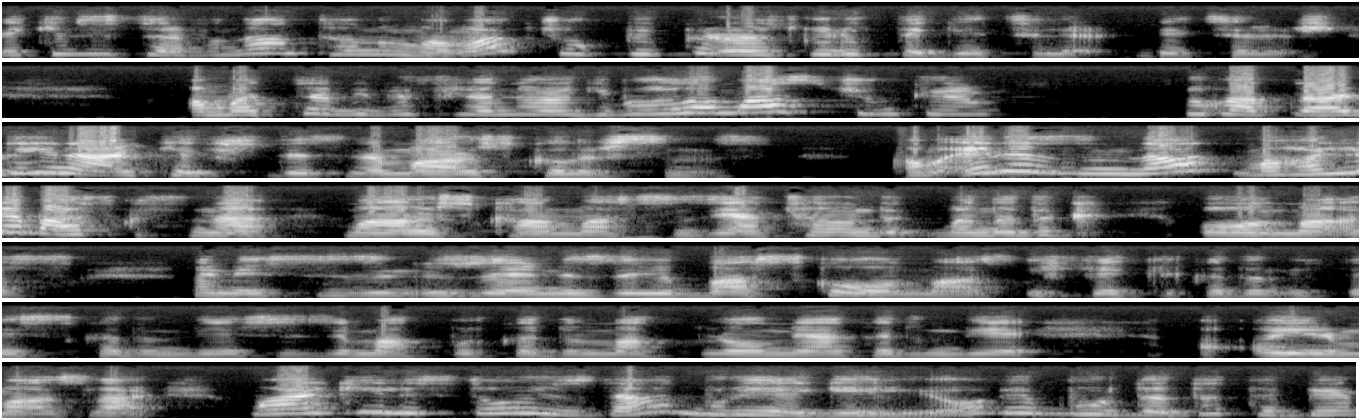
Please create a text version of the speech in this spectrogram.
ve kimse tarafından tanınmamak çok büyük bir özgürlük de getirir. getirir. Ama tabii bir flanör gibi olamaz çünkü sokaklarda yine erkek şiddetine maruz kalırsınız. Ama en azından mahalle baskısına maruz kalmazsınız. Yani tanıdık manadık olmaz. Hani sizin üzerinizde bir baskı olmaz. İffetli kadın, iffetsiz kadın diye sizi makbul kadın, makbul olmayan kadın diye ayırmazlar. Markelis de o yüzden buraya geliyor ve burada da tabii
